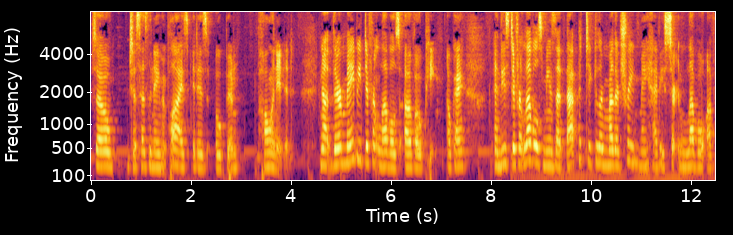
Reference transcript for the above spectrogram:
So, just as the name implies, it is open pollinated. Now, there may be different levels of OP, okay? And these different levels means that that particular mother tree may have a certain level of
